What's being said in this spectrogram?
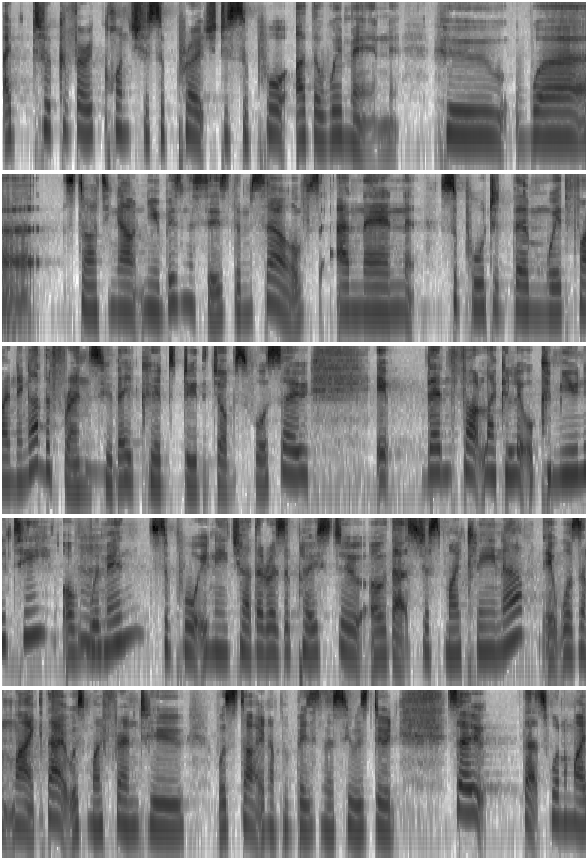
I took a very conscious approach to support other women who were starting out new businesses themselves and then supported them with finding other friends who they could do the jobs for. So it then felt like a little community of mm. women supporting each other as opposed to, oh, that's just my cleaner. It wasn't like that. It was my friend who was starting up a business who was doing. So that's one of my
